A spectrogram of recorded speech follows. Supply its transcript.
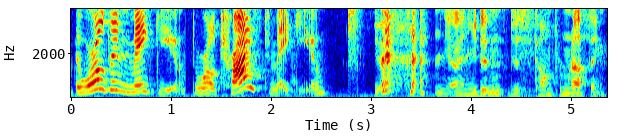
The world didn't make you. The world tries to make you. Yeah. yeah, and you didn't just come from nothing.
